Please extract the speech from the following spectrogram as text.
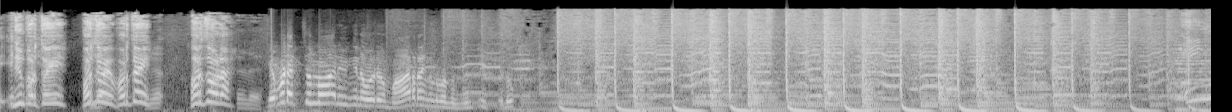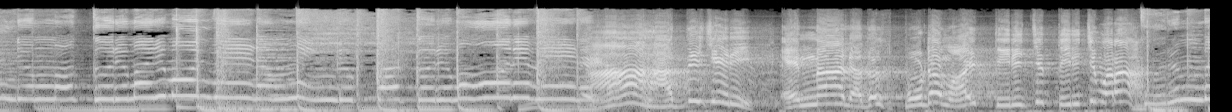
ഇനി പുറത്തോയി പുറത്തോയി പുറത്തോയി പുറത്തോടാ എവിടെ ചെന്നാലും ഇങ്ങനെ ഓരോ മാറങ്ങൾ വന്ന് മുട്ടിപ്പെടും അത് ശരി. എന്നാൽ അത് സ്ഫുടമായി തിരിച്ച് തിരിച്ചു പറ. കുറുമ്പ്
